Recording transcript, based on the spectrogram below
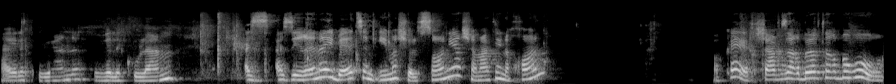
היי לכולן ולכולם. אז, אז אירנה היא בעצם אימא של סוניה, שמעתי נכון? אוקיי, עכשיו זה הרבה יותר ברור.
